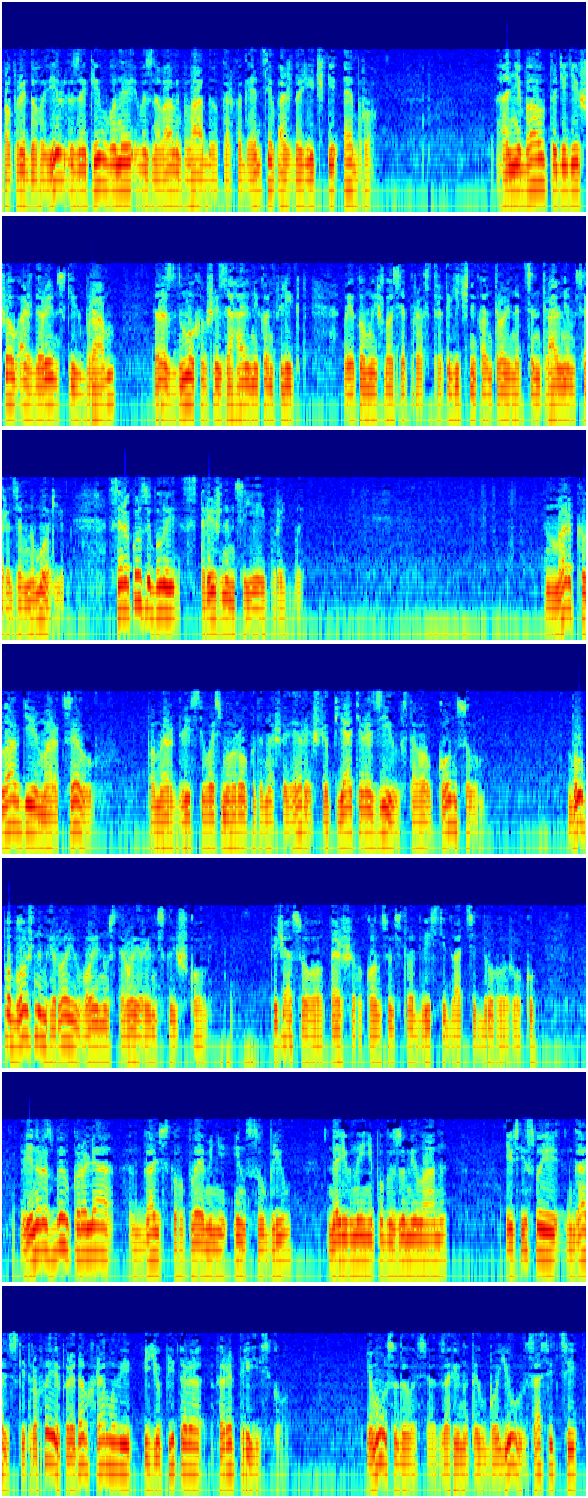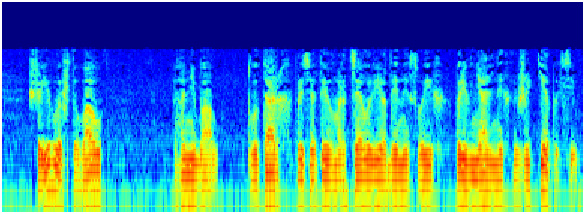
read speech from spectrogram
попри договір, за яким вони визнавали владу карфагенців аж до річки Ебро. Ганнібал тоді дійшов аж до римських брам, роздмухавши загальний конфлікт, у якому йшлося про стратегічний контроль над центральним Середземномор'ям. Сиракузи були стрижнем цієї боротьби. Марк Клавдій Марцел помер 208 року до нашої ери, що п'ять разів ставав консулом, був побожним героєм воїну старої римської школи. Під час свого першого консульства 222 року він розбив короля гальського племені інсубрів на рівнині поблизу Мілана і всі свої гальські трофеї передав храмові Юпітера Феретрійського. Йому судилося загинути в бою в засідці що її влаштував Ганібал. Плутарх присвятив Марцелові один із своїх порівняльних життєписів.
